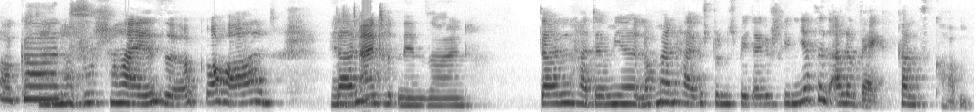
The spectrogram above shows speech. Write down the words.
Oh Dann, Gott. oh, du Scheiße, oh Gott. Hättet Dann, Eintritt nehmen sollen. dann hat er mir noch mal eine halbe Stunde später geschrieben, jetzt sind alle weg, kannst kommen.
